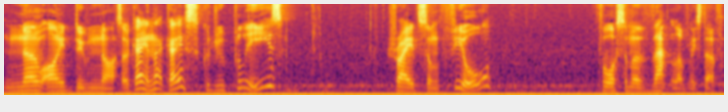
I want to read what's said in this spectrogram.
No, I do not. Okay, in that case, could you please trade some fuel for some of that lovely stuff?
